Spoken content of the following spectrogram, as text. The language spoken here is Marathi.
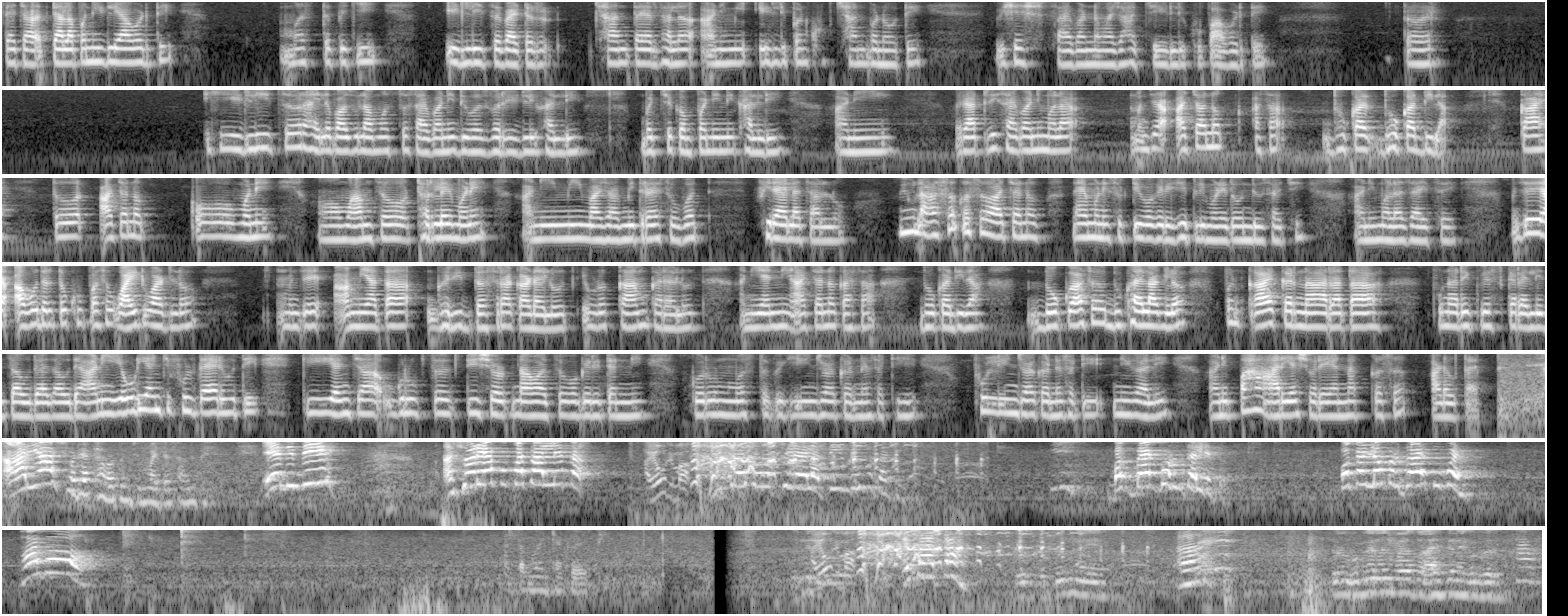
त्याच्या त्याला पण इडली आवडते. मस्तपैकी इडलीचं बॅटर छान तयार झालं आणि मी इडली पण खूप छान बनवते. विशेष साहेबांना माझ्या हातची इडली खूप आवडते. तर ही इडलीचं राहिलं बाजूला मस्त साहेबांनी दिवसभर इडली खाल्ली बच्चे कंपनीने खाल्ली आणि रात्री साहेबांनी मला म्हणजे अचानक असा धोका धोका दिला. काय? तर अचानक म्हणे आमचं ठरलं आहे म्हणे आणि मी माझ्या मित्रासोबत फिरायला चाललो. मी म्हटलं असं कसं अचानक नाही म्हणे सुट्टी वगैरे घेतली म्हणे दोन दिवसाची आणि मला जायचं आहे म्हणजे अगोदर तर खूप असं वाईट वाटलं. म्हणजे आम्ही आता घरी दसरा काढायलोत एवढं काम करायलोत आणि यांनी अचानक असा धोका दिला. डोकं असं दुखायला लागलं पण काय करणार आता? पुन्हा रिक्वेस्ट करायला जाऊ द्या जाऊ द्या. आणि एवढी यांची फुल तयारी होती की यांच्या ग्रुपचं टी शर्ट नावाचं वगैरे त्यांनी करून मस्तपैकी एन्जॉय करण्यासाठी फुल एन्जॉय करण्यासाठी निघाली. आणि पहा आर्याश्वर्या यांना कसं अडवतात आर्या ऐश्वर्या थांबा तुमची मजा सांगते. ए दिदी! ऐश्वर्या पप्पा चालले तर फिरायला तीन दिवसासाठी. बघ बॅग भरून चालले तर पकड लवकर जाय तू पण. भागो. आता मजा कळते. कसं आता आ? गुडगरला मिळतो आहेस का नाही गुडगर हाँ.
